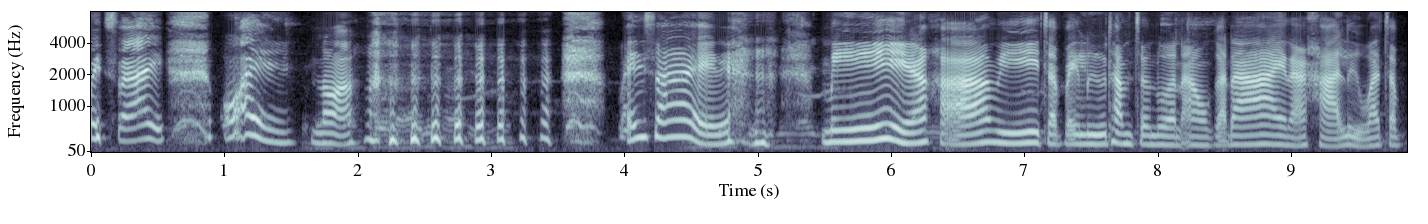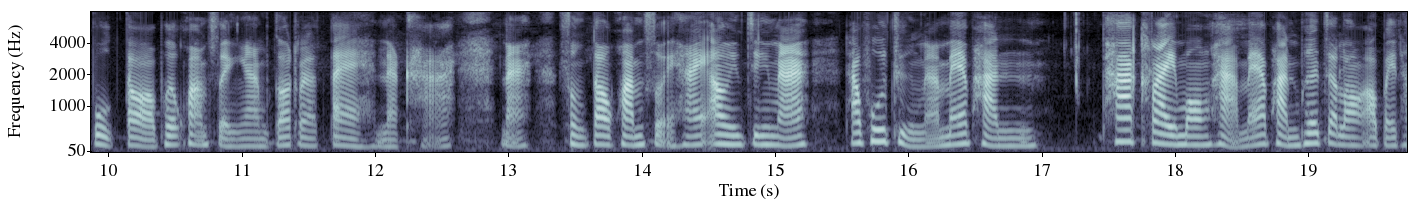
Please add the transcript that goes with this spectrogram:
ไปหมดแล้วไงไม่ใช่โอ้ยเนาะไม่ใช่เนี่ยมีนะคะ มีจะไปรื้อทำจำนวนเอาก็ได้นะคะ หรือว่าจะปลูกต่อเพื่อความสวยงามก็แล้วแต่นะคะนะส่งต่อความสวยให้เอาจริง ๆ นะ ถ้าพูดถึงนะแม่พันธุ์ถ้าใครมองหาแม่พันธุ์เพื่อจะลองเอาไปท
